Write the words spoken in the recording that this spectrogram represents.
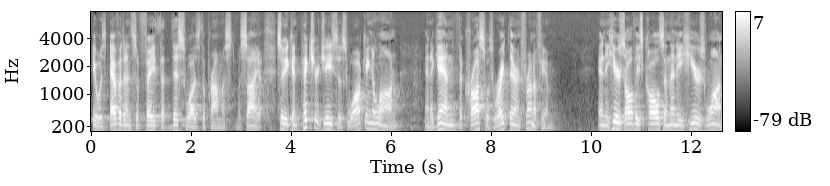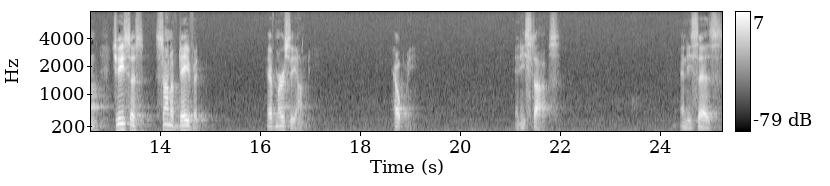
it was evidence of faith that this was the promised Messiah. So you can picture Jesus walking along, and again, the cross was right there in front of him, and he hears all these calls, and then he hears one Jesus, son of David, have mercy on me. Help me. And he stops. And he says,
